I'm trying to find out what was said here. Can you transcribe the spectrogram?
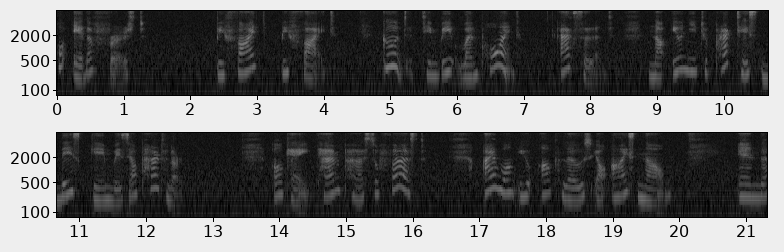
who is the first. Be fight, be fight. Good, Team B, one point. Excellent. Now you need to practice this game with your partner. Okay, time passed so fast. I want you all close your eyes now. And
